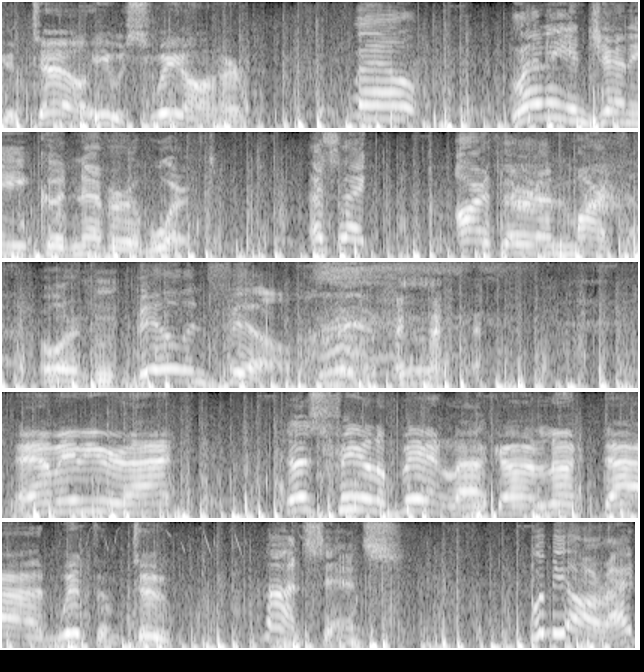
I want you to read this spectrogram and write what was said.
could tell he was sweet on her. Well, Lenny and Jenny could never have worked. That's like Arthur and Martha, or Bill and Phil. Yeah, maybe you're right. Does feel a bit like our luck died with them, too. Nonsense. We'll be all right.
